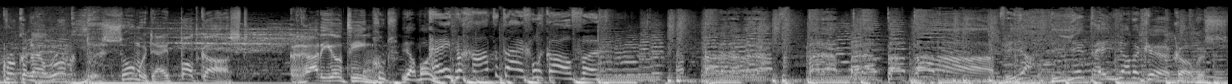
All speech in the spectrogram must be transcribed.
crocodile rock. De Zomertijd Podcast. Radio 10. Goed. Ja, mooi. Hé, hey, waar gaat het eigenlijk over? Janneke, Kobus.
